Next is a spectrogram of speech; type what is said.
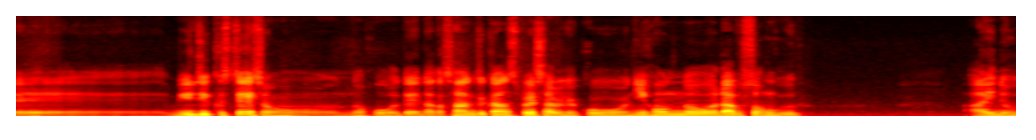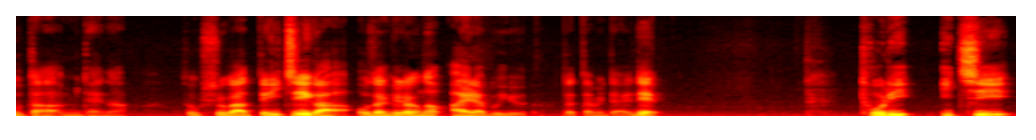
えー、ミュージックステーションの方でなんか3時間スペシャルでこう日本のラブソング？愛の歌みたいな特集があって1位が尾崎豊の「ILOVEYOU」だったみたいで鳥1位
